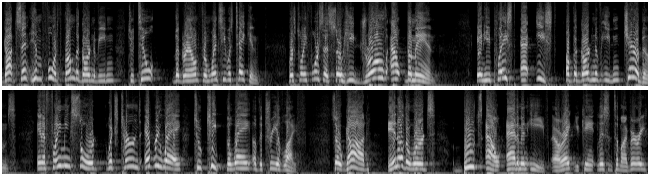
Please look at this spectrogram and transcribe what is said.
God sent him forth from the Garden of Eden to till the ground from whence he was taken. Verse 24 says, So he drove out the man, and he placed at east of the Garden of Eden cherubims, and a flaming sword which turns every way to keep the way of the tree of life. So God, in other words, boots out Adam and Eve. All right? You can't listen to my very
